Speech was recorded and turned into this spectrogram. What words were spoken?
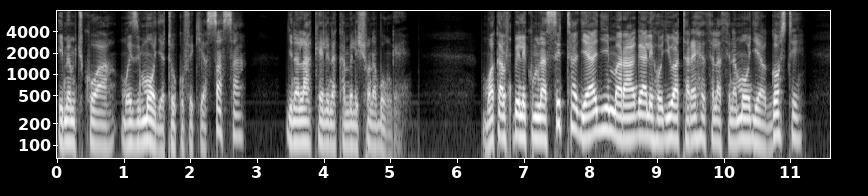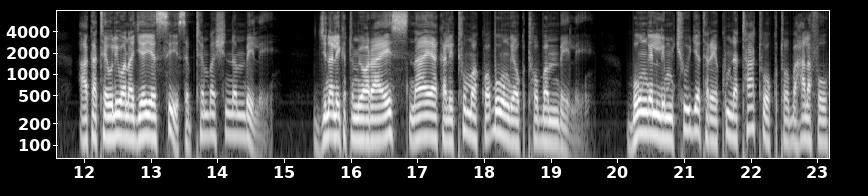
imemchukua mwezi mmoja tu kufikia sasa. Jina lake linakamilishwa na bunge. Mwaka 2016 jaji Maraga alihojiwa tarehe 31 Agosti, akateuliwa na JSC Septemba 22, jina likitumiwa rais, naye akalituma kwa bunge Oktoba 2. Bunge lilimchuja tarehe 13 Oktoba, halafu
